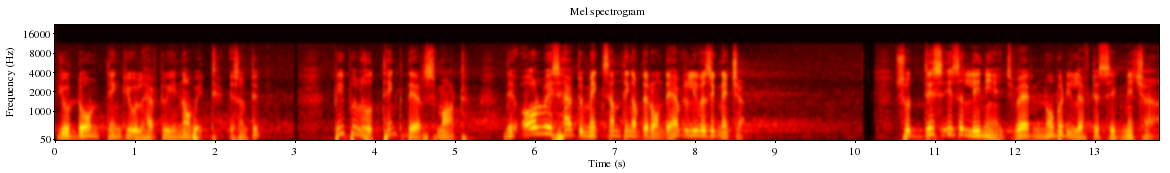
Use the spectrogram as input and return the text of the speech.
you don't think you will have to innovate, isn't it? People who think they're smart, they always have to make something of their own, they have to leave a signature. So this is a lineage where nobody left a signature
